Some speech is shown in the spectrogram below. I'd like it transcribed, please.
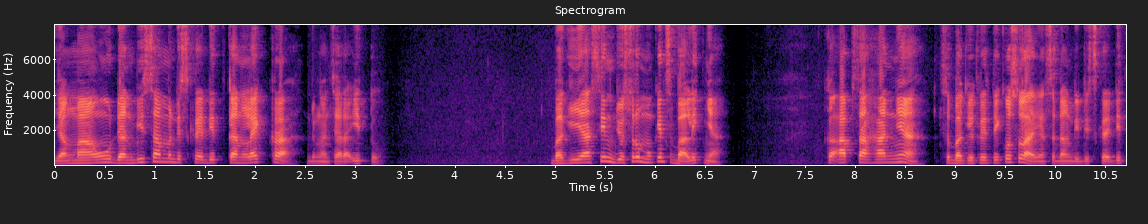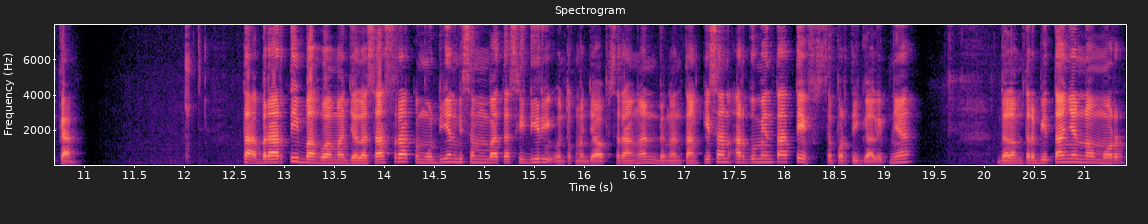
yang mau dan bisa mendiskreditkan Lekra dengan cara itu. Bagi Yasin justru mungkin sebaliknya. Keabsahannya sebagai kritikuslah yang sedang didiskreditkan. Tak berarti bahwa majalah sastra kemudian bisa membatasi diri untuk menjawab serangan dengan tangkisan argumentatif seperti galipnya dalam terbitannya nomor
